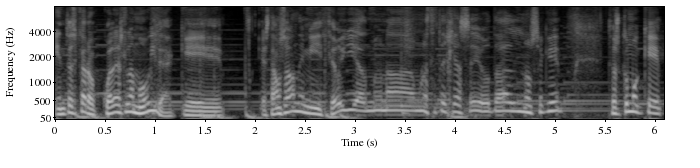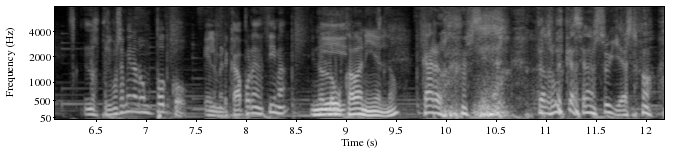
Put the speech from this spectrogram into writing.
Entonces, claro, ¿cuál es la movida? Que estamos hablando y me dice, oye, hazme una, una estrategia SEO, tal, no sé qué. Entonces, como que nos pusimos a mirar un poco el mercado por encima. Y no lo buscaba ni él, ¿no? Claro, o sea, todas las búsquedas eran suyas, ¿no?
